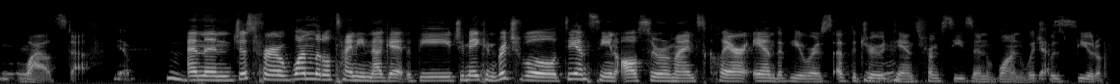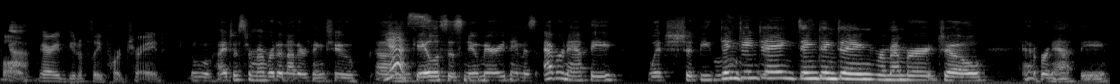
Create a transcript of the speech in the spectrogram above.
Mhm. Wild stuff. Yep. Hmm. And then, just for one little tiny nugget, the Jamaican ritual dance scene also reminds Claire and the viewers of the Druid Mhm. dance from season one, which was beautiful, Yeah. very beautifully portrayed. Ooh, I just remembered another thing too. Um, Yes. Geillis's new married name is Abernathy, which should be ding, Ooh. ding, ding, ding, ding, ding. Remember Joe Abernathy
